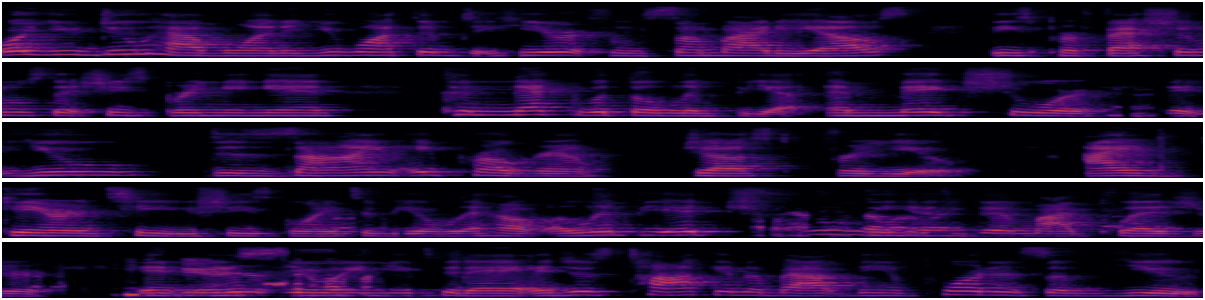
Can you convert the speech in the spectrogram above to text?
or you do have one and you want them to hear it from somebody else, these professionals that she's bringing in, connect with Olympia and make sure that you design a program just for you. I guarantee you she's going to be able to help. Olympia, it truly Absolutely. has been my pleasure in interviewing you today and just talking about the importance of youth.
